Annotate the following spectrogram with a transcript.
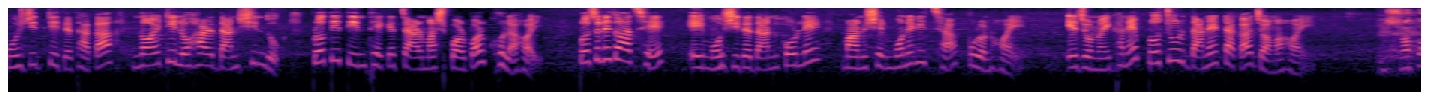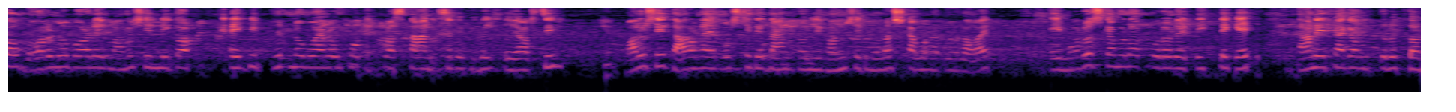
মসজিদটিতে থাকা নয়টি লোহার দান সিন্দুক প্রতি তিন থেকে চার মাস পর পর খোলা হয়। প্রচলিত আছে, এই মসজিদে দান করলে মানুষের মনের ইচ্ছা পূরণ হয়। এজন্য এখানে প্রচুর দানের টাকা জমা হয়। সকল ধর্ম বর্ণের মানুষের নিকট পূর্ণব এবং স্থান হিসেবে বিবেচিত হয়ে আসছে। মানুষের ধারণায় মসজিদে দান করলে মানুষের মনস্কামনা পূর্ণ হয়। এই মনস্কামনা পূরণের দিক থেকে দানের টাকা উত্তরোত্তর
